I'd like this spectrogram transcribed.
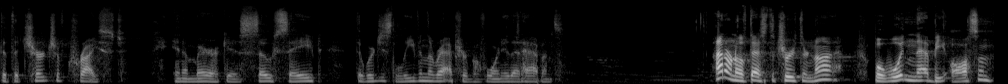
that the church of Christ in America is so saved that we're just leaving the rapture before any of that happens. I don't know if that's the truth or not, but wouldn't that be awesome?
